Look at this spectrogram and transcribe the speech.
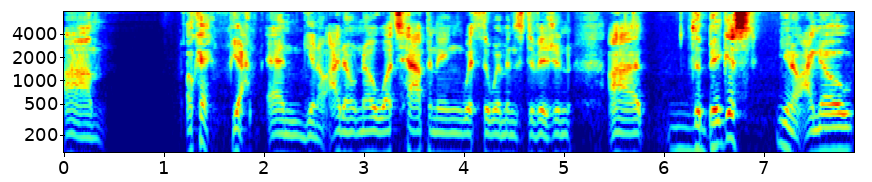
Um, okay, yeah, and you know I don't know what's happening with the women's division. Uh, the biggest, you know, I know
